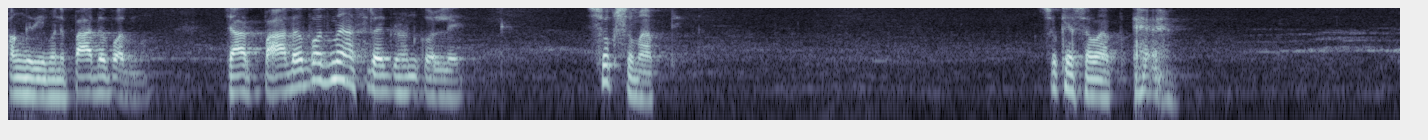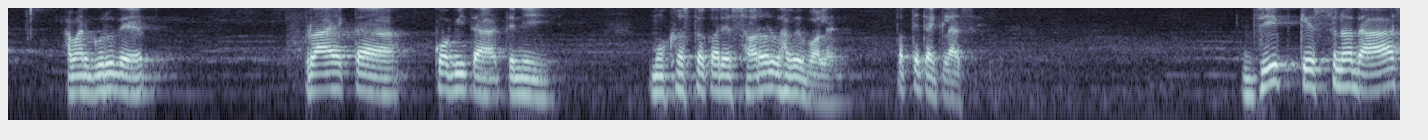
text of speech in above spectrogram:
অঙ্ঘ্রি মানে পাদপদ্ম, যার পাদপদ্মে আশ্রয় গ্রহণ করলে সুখ সমাপ্তি। সুখের সমাপ্তি। আমার গুরুদেব প্রায় একটা কবিতা তিনি মুখস্থ করে সরলভাবে বলেন প্রত্যেকটা ক্লাসে। জীব কৃষ্ণ দাস,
